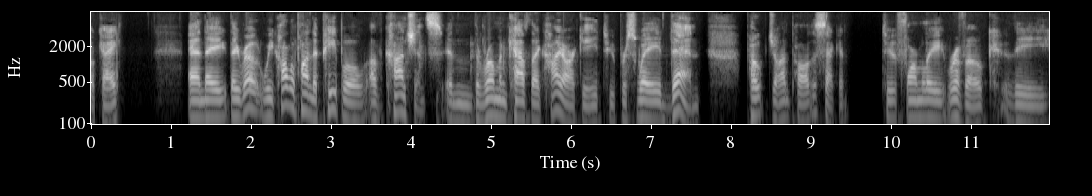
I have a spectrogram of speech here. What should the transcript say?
Okay. And they, they wrote, We call upon the people of conscience in the Roman Catholic hierarchy to persuade then Pope John Paul II to formally revoke the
